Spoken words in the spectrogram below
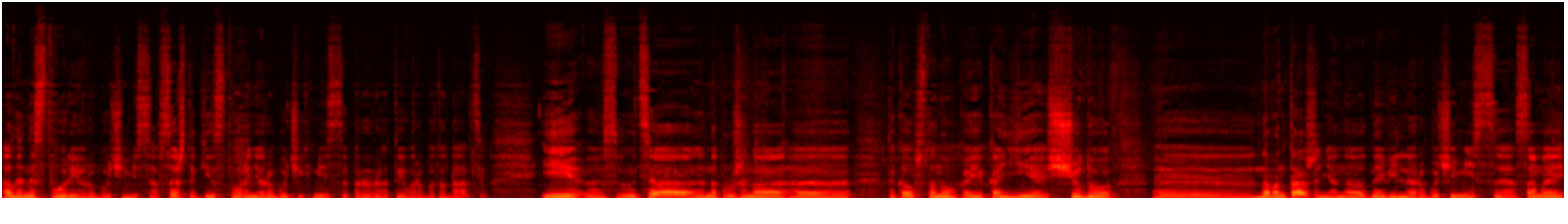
але не створює робочі місця. Все ж таки, створення робочих місць це прерогатива роботодавців. І е, ця напружена така обстановка, яка є щодо е, навантаження на одне вільне робоче місце, саме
